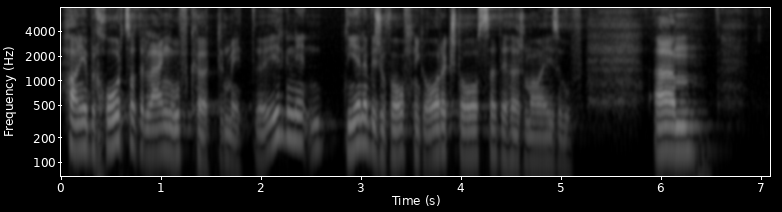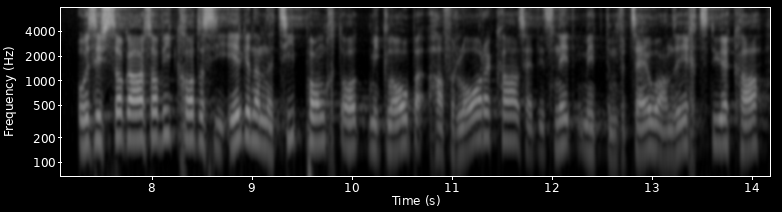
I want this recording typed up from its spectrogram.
habe ich über kurz oder lang aufgehört damit. Irgendwie bist du auf offene Ohren gestoßen, dann hörst du mal eins auf. Ähm, und es ist sogar so weit gekommen, dass ich irgendeinem Zeitpunkt auch mein Glauben habe verloren habe. Es hat jetzt nicht mit dem Erzählen an sich zu tun gehabt.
